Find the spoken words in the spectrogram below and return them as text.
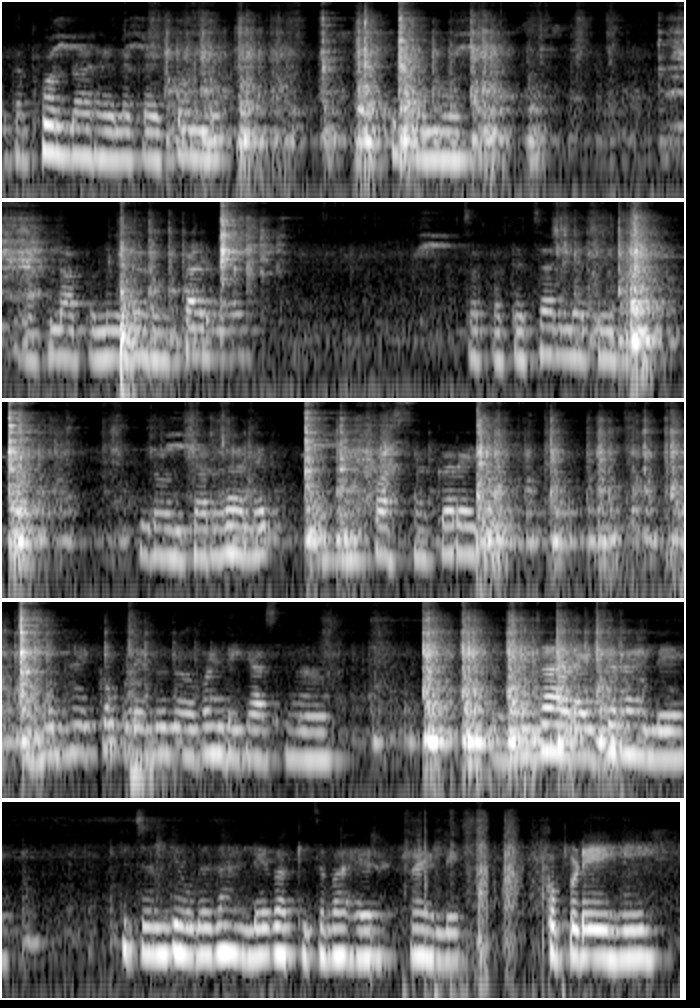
आता फोन धरायला काय कोण आपलं आपण धरून काढलं. चपात्या चालल्यात इथे. दोन चार झाल्यात. अजून पाच सहा करायचे. अजून हे कपडे धुणं भांडी घासणं. अजून झाडायचं राहिले किचन तेवढं झालं बाकीचं बाहेर राहिले कपडे हे.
